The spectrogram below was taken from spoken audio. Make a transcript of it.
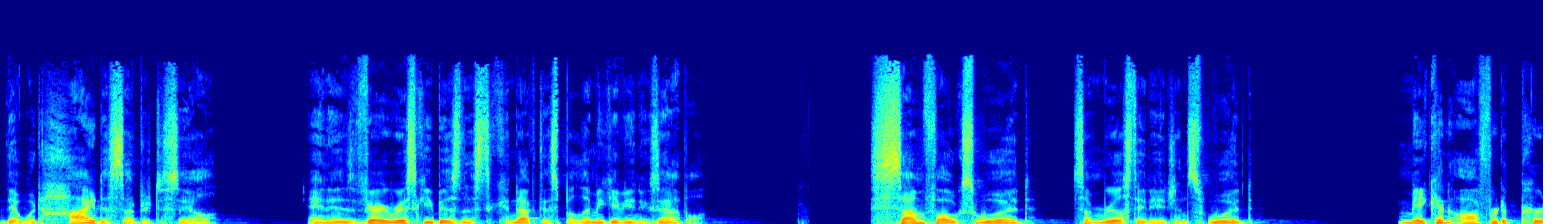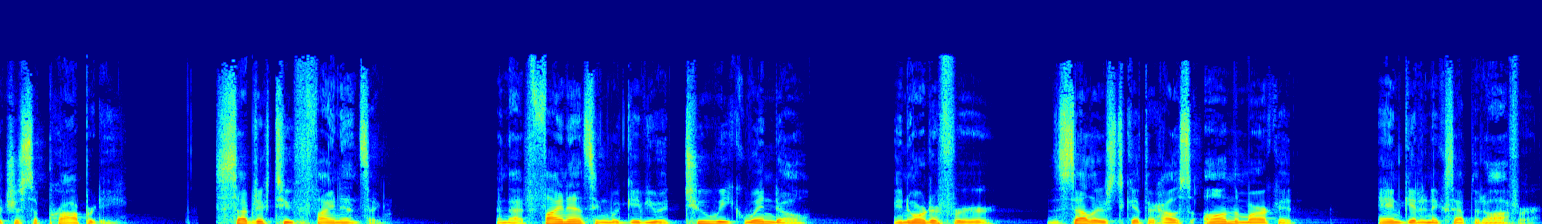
that would hide a subject to sale, and it is very risky business to conduct this. But let me give you an example. Some folks would, some real estate agents would make an offer to purchase a property subject to financing. And that financing would give you a two week window in order for the sellers to get their house on the market and get an accepted offer.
